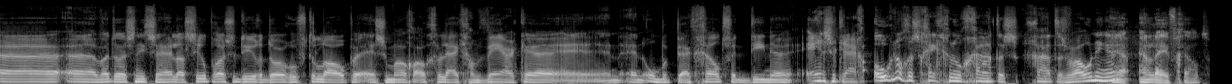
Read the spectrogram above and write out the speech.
Uh, uh, waardoor ze niet zo'n hele asielprocedure door hoeven te lopen. En ze mogen ook gelijk gaan werken en, en onbeperkt geld verdienen. En ze krijgen ook nog eens gek genoeg gratis, gratis woningen. Ja, en leefgeld.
